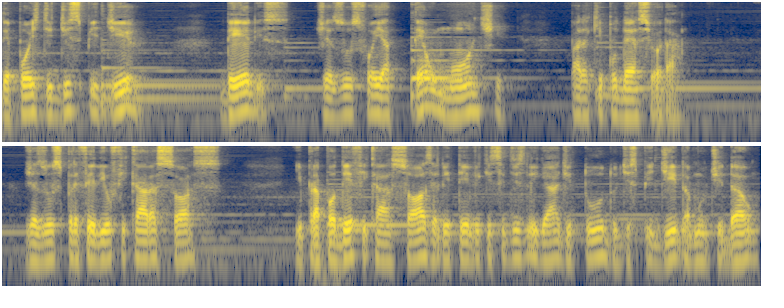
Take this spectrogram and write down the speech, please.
depois de despedir deles, Jesus foi até o monte para que pudesse orar. Jesus preferiu ficar a sós. E para poder ficar a sós, ele teve que se desligar de tudo, despedir da multidão.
